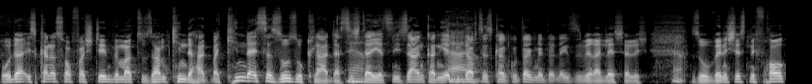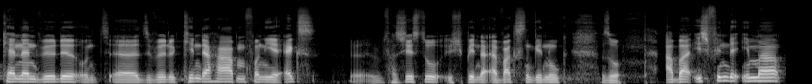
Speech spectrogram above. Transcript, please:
Oder ich kann das auch verstehen, wenn man zusammen Kinder hat. Bei Kindern ist das so, so klar, dass ich Ja. da jetzt nicht sagen kann, ja, Ja, du darfst jetzt keinen Kontakt mit Ex, das wäre lächerlich. Ja. So, wenn ich jetzt eine Frau kennenlernen würde und äh, sie würde Kinder haben von ihr Ex, äh, verstehst du, ich bin da erwachsen genug. So. Aber ich finde immer,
